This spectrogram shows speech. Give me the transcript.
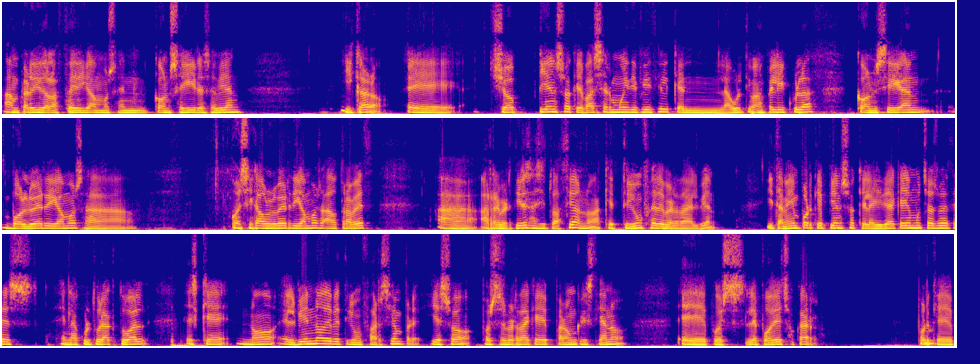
han perdido la fe, digamos, en conseguir ese bien. Y claro, eh, yo pienso que va a ser muy difícil que en la última película consigan volver, digamos, a consiga volver, digamos, a otra vez a, a revertir esa situación, ¿no? A que triunfe de verdad el bien. Y también porque pienso que la idea que hay muchas veces en la cultura actual es que no el bien no debe triunfar siempre y eso pues es verdad que para un cristiano eh, pues le puede chocar porque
